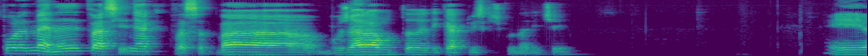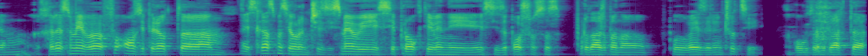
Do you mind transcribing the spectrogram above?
Според мен това си е някаква съдба, божа работа или както искаш го наричай. И хареса ми в онзи период, е сега сме сигурен, че си смел и си проактивен и си започнал с продажба на плодове и зеленчуци. Колкото разбрахте,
